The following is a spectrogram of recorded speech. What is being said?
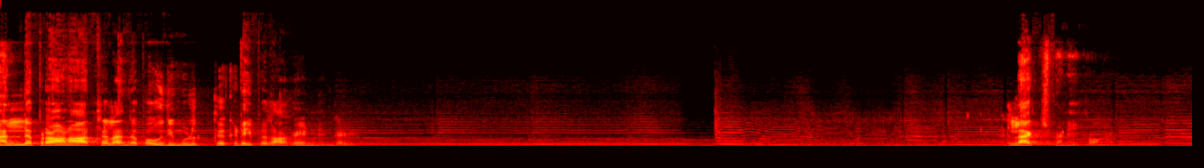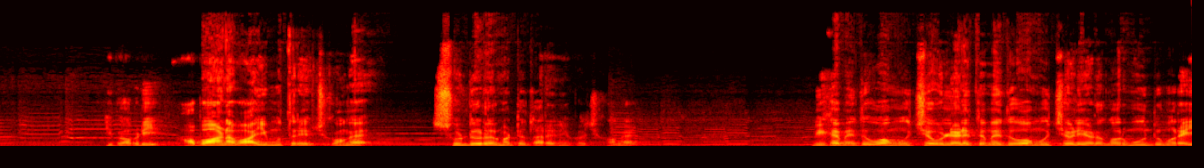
நல்ல பிராண ஆற்றல் அந்த பகுதி முழுக்க கிடைப்பதாக எண்ணுங்கள். ரிலாக்ஸ் பண்ணிக்கோங்க. இப்போ அப்படி அபான வாயு முத்திரையை வச்சுக்கோங்க. சுண்டுரல் மட்டும் தரையினைக்கு வச்சுக்கோங்க. மிக மெதுவாக மூச்சை உள்ளெழுத்து மெதுவாக மூச்சை வெளியிடுங்க. ஒரு மூன்று முறை.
